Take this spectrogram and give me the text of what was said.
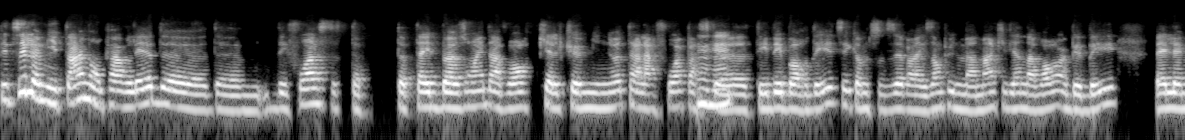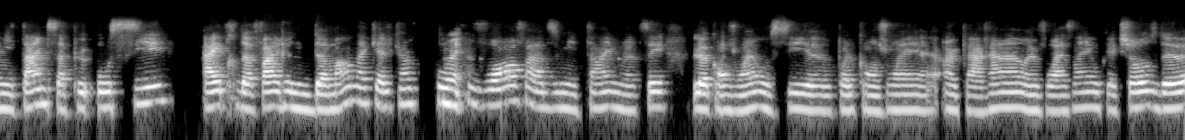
tu sais, le me-time, on parlait de, de des fois, tu as peut-être besoin d'avoir quelques minutes à la fois parce que mm-hmm. tu es débordé. Tu sais, comme tu disais, par exemple, une maman qui vient d'avoir un bébé, ben, le me-time, ça peut aussi être de faire une demande à quelqu'un pour pouvoir faire du me-time. Tu sais, le conjoint aussi, euh, pas le conjoint, un parent, un voisin ou quelque chose de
